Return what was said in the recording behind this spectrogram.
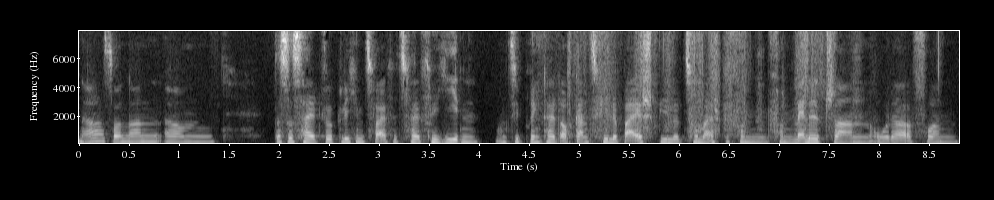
ne, sondern ähm, das ist halt wirklich im Zweifelsfall für jeden. Und sie bringt halt auch ganz viele Beispiele, zum Beispiel von, von Managern oder von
